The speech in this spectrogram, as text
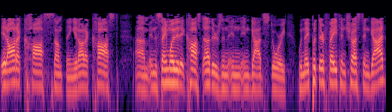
It ought to cost something. It ought to cost um, in the same way that it cost others in, in, in, God's story. When they put their faith and trust in God,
